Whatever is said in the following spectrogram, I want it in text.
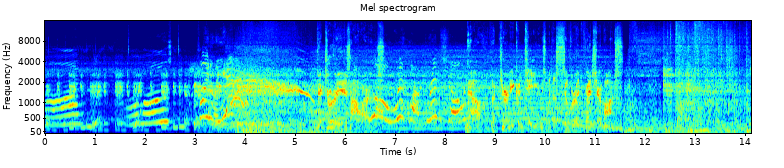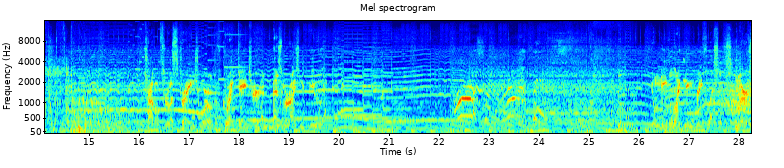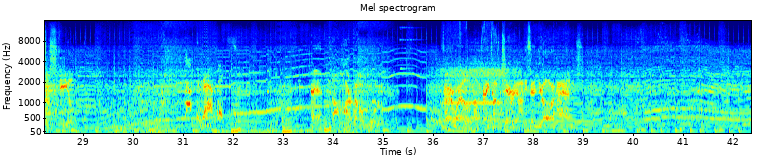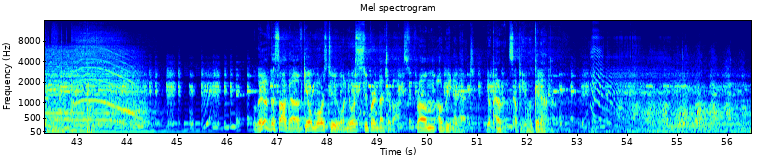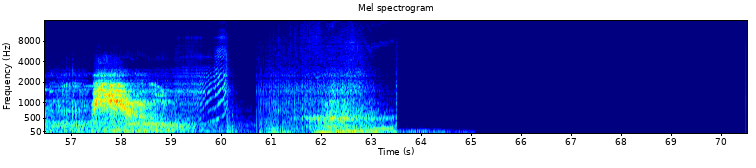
on. Almost. Finally, yeah! Victory is ours! Whoa, Whitlock Brimstone! Now, the journey continues with the Super Adventure Box. Travel through a strange world of great danger and mesmerizing beauty. Awesome graphics! You'll need lightning reflexes, nerves of steel, graphics! and the heart of a warrior. Farewell, the fate of Tyria is in your hands! Live the saga of Guild Wars 2 on your Super Adventure Box from ArenaNet. Your parents help you look it up.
